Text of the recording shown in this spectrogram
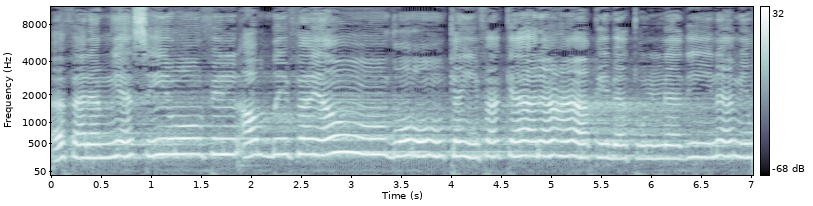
أفلم يسيروا في الأرض فينظروا كيف كان عاقبة الذين من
